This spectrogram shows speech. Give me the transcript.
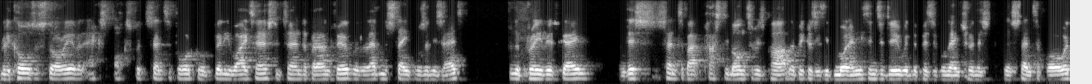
recalls a story of an ex-Oxford centre forward called Billy Whitehurst who turned up at Anfield with 11 staples in his head from the previous game. And this centre back passed him on to his partner because he didn't want anything to do with the physical nature of this, this centre forward.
